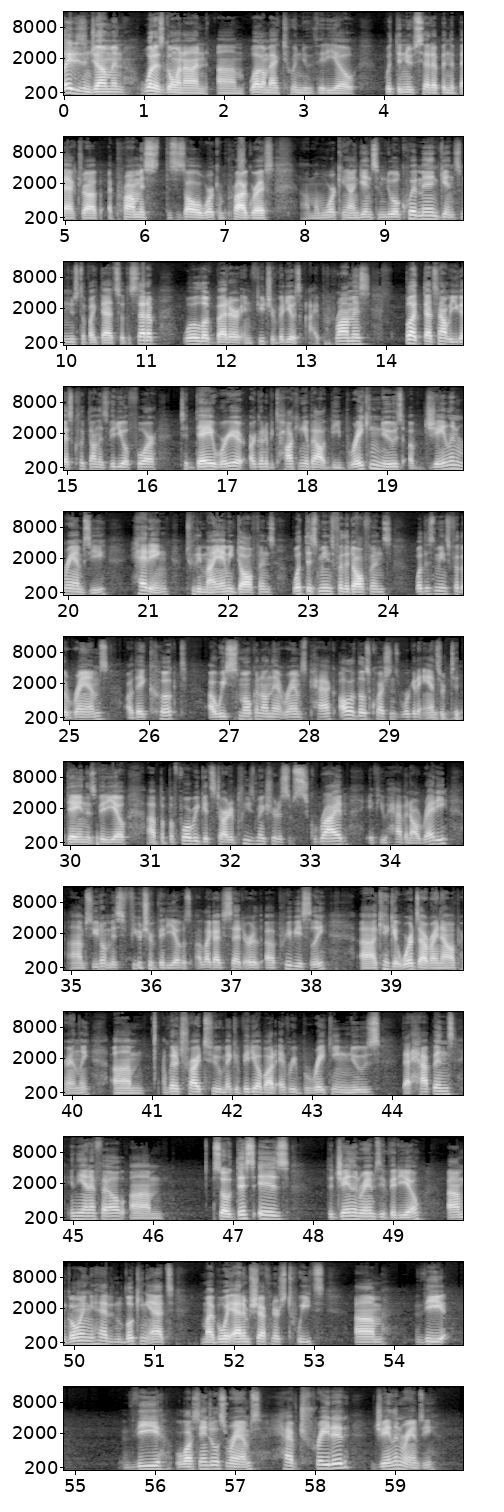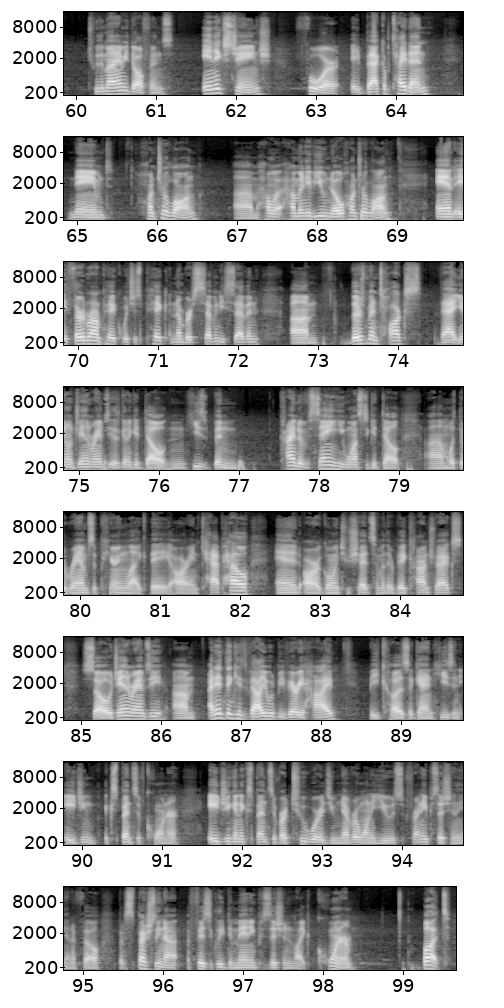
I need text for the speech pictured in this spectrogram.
Ladies and gentlemen, what is going on? Um, welcome back to a new video with the new setup in the backdrop. I promise this is all a work in progress. Um, I'm working on getting some new equipment, getting some new stuff like that, so the setup will look better in future videos, I promise. But that's not what you guys clicked on this video for. Today, we are going to be talking about the breaking news of Jalen Ramsey heading to the Miami Dolphins, what this means for the Dolphins, what this means for the Rams. Are they cooked? Are we smoking on that Rams pack? All of those questions we're going to answer today in this video. Uh, but before we get started, please make sure to subscribe if you haven't already um, so you don't miss future videos. Uh, like I've said uh, previously, uh, I can't get words out right now, apparently. Um, I'm going to try to make a video about every breaking news that happens in the NFL. Um, so this is the Jalen Ramsey video. I'm going ahead and looking at my boy Adam Schefter's tweets. Um, the the Los Angeles Rams have traded Jalen Ramsey to the Miami Dolphins in exchange for a backup tight end named Hunter Long. Um, how, how many of you know Hunter Long? And a third round pick, which is pick number 77. Um, there's been talks that, you know, Jalen Ramsey is going to get dealt, and he's been kind of saying he wants to get dealt, um, with the Rams appearing like they are in cap hell and are going to shed some of their big contracts. So Jalen Ramsey, um, I didn't think his value would be very high because again, he's an aging, expensive corner. Aging and expensive are two words you never want to use for any position in the NFL, but especially not a physically demanding position like corner. But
